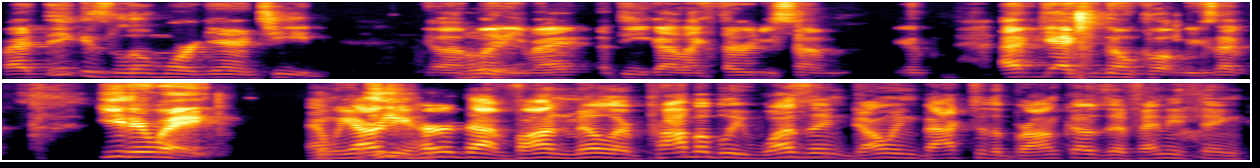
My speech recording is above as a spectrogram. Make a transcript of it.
but I think it's a little more guaranteed uh, Oh, money, yeah. right? I think he got like 30 something. I actually don't quote me because either way, And we already heard that Von Miller probably wasn't going back to the Broncos. If anything,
